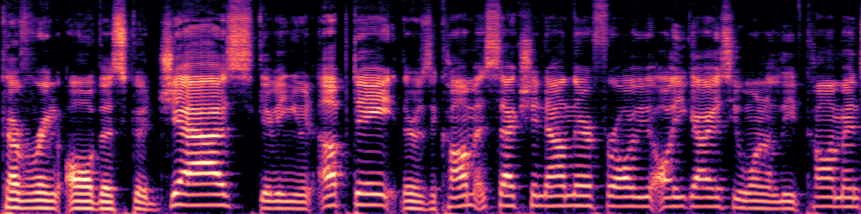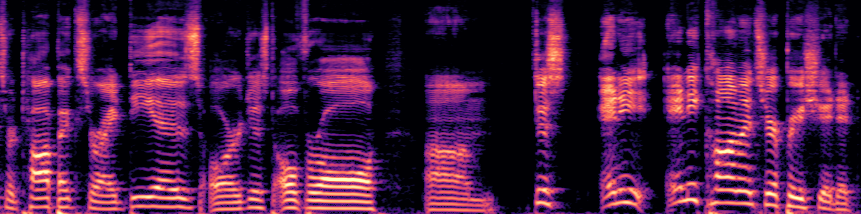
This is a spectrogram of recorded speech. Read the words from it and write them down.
covering all this good jazz, giving you an update. There's a comment section down there for all you all you guys who want to leave comments or topics or ideas or just overall um, just any any comments are appreciated.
